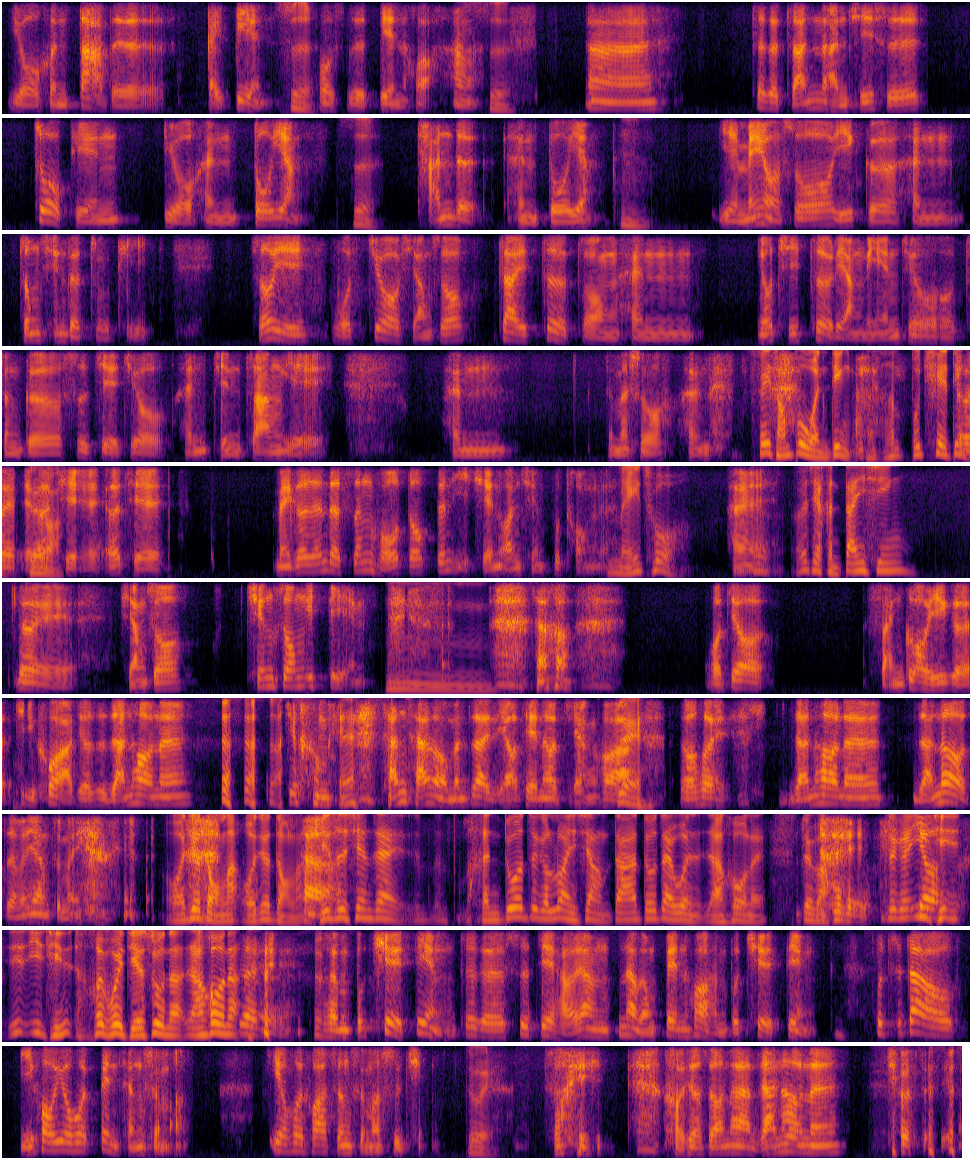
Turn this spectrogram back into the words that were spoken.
有很大的改变，是。或是变化啊，是，嗯、呃，这个展览其实作品有很多样，是。谈的很多样，嗯，也没有说一个很中心的主题，所以我就想说。在这种很，尤其这两年，就整个世界就很紧张，也很怎么说，很 非常不稳定，很很不确定，对？而且而且每个人的生活都跟以前完全不同了，没错，哎，而且很担心，对，想说。轻松一点，嗯，然后我就闪过一个计划，就是然后呢，就没常常我们在聊天或讲话，对，都会，然后呢，然后怎么样怎么样。我就懂了，我就懂了。其实现在很多这个乱象，大家都在问，然后呢，对吧？对，这个疫情疫疫情会不会结束呢？然后呢？对，很不确定。这个世界好像那种变化很不确定，不知道以后又会变成什么，又会发生什么事情。对，所以 我就说，那然后呢？就这样。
